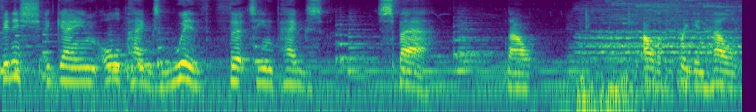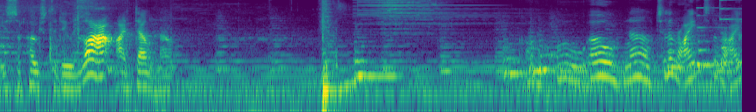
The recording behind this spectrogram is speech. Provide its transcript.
finish a game all pegs with 13 pegs spare. Now, how the friggin' hell you're supposed to do that, I don't know. Oh, oh, oh, no, to the right, to the right.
